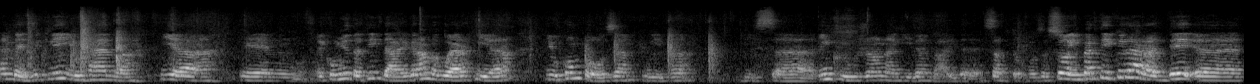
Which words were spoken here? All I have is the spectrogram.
And basically you have uh, here um, a commutative diagram where here you compose uh, with uh, this uh, inclusion uh, given by the subtopos. So in particular, uh, the,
